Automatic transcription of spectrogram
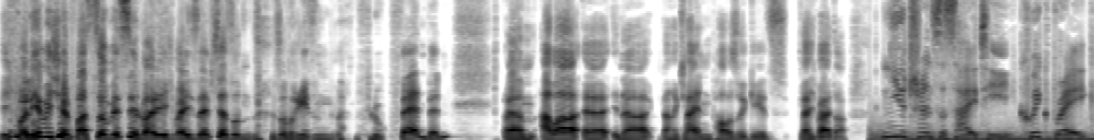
ich verliere mich hier fast so ein bisschen, weil ich, weil ich selbst ja so ein, so ein riesen Flugfan bin. Ähm, aber äh, in einer, nach einer kleinen Pause geht's gleich weiter. New Trend Society, Quick Break.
